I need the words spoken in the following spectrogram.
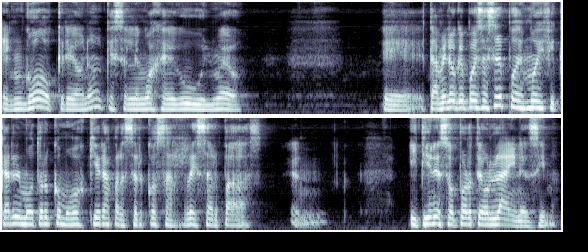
en Go, creo, ¿no? Que es el lenguaje de Google nuevo. Eh, también lo que puedes hacer, puedes modificar el motor como vos quieras para hacer cosas resarpadas. y tiene soporte online encima.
